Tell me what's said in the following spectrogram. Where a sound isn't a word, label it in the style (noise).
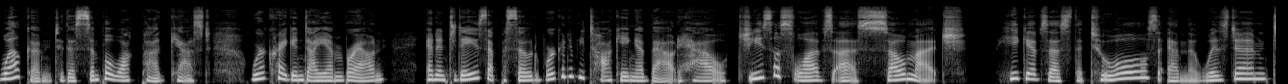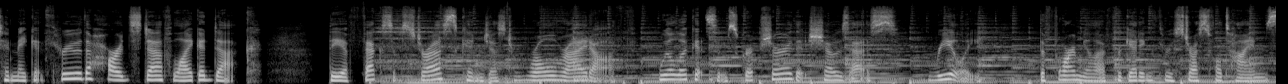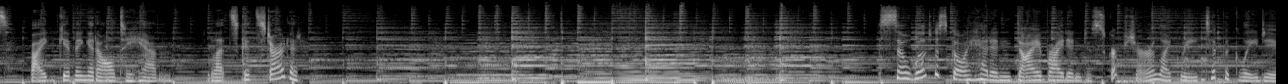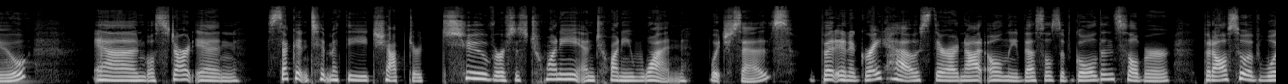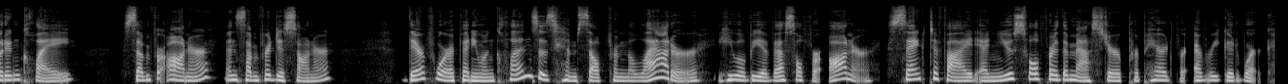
Welcome to the Simple Walk podcast. We're Craig and Diane Brown. And in today's episode, we're going to be talking about how Jesus loves us so much. He gives us the tools and the wisdom to make it through the hard stuff like a duck. The effects of stress can just roll right off. We'll look at some scripture that shows us, really, the formula for getting through stressful times by giving it all to Him. Let's get started. So we'll just go ahead and dive right into scripture like we typically do. And we'll start in 2 Timothy chapter 2 verses 20 and 21, which says, "But in a great house there are not only vessels of gold and silver, but also of wood and clay, some for honor and some for dishonor. Therefore, if anyone cleanses himself from the latter, he will be a vessel for honor, sanctified and useful for the master, prepared for every good work."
